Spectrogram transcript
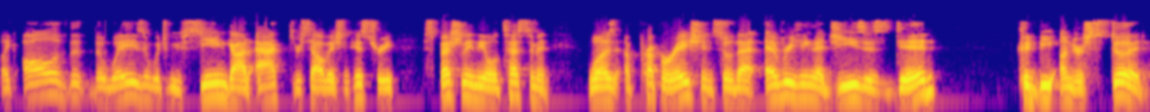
Like all of the, the ways in which we've seen God act through salvation history, especially in the Old Testament, was a preparation so that everything that Jesus did could be understood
